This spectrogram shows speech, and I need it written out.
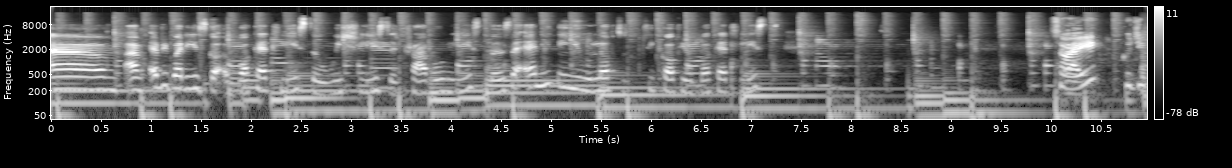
um, um, everybody's got a bucket list, a wish list, a travel list. Is there anything you would love to tick off your bucket list? Sorry, like, could you?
